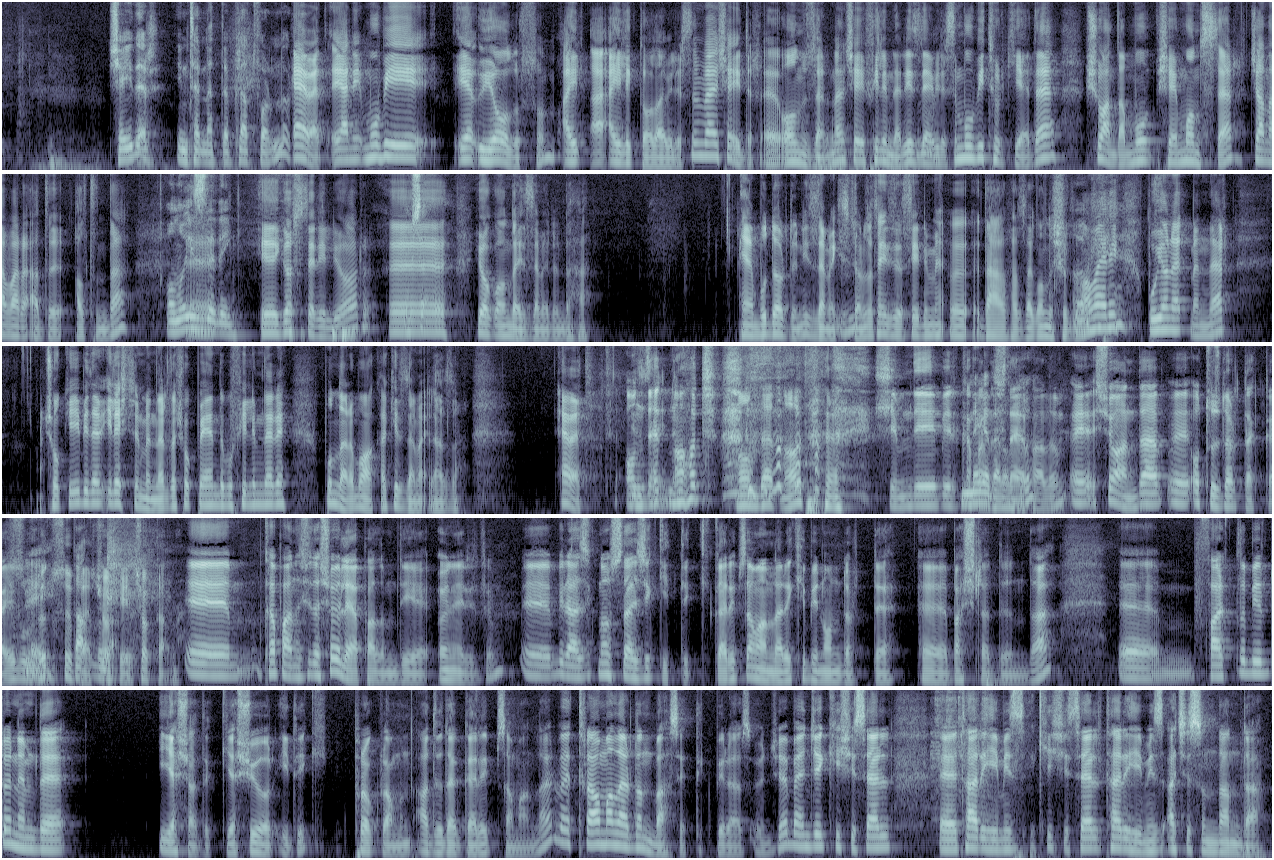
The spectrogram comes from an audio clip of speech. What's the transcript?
şeydir. internette platformdur. Evet. Yani Mubi'ye üye olursun. Ay, aylık da olabilirsin ve şeydir. E, onun üzerinden şey filmleri izleyebilirsin. Mubi Türkiye'de şu anda mu, şey Monster Canavar adı altında. Onu izledin. E, gösteriliyor. E, Yoksa- yok onu da izlemedim daha. Yani bu dördünü izlemek istiyorum. Zaten izleseydim e, daha fazla konuşurdum. Ama yani bu yönetmenler çok iyi. Bir de eleştirmenler de çok beğendi bu filmleri. Bunları muhakkak izlemek lazım. Evet. On that note On that note. şimdi bir kapanış da yapalım. E, şu anda e, 34 dakikayı bulduk. Şey, Süper. tatlı. Çok iyi. Çok tatlı. E, kapanışı da şöyle yapalım diye öneririm. E, birazcık nostaljik gittik. Garip Zamanlar 2014'te e, başladığında farklı bir dönemde yaşadık, yaşıyor idik. Programın adı da Garip Zamanlar ve travmalardan bahsettik biraz önce. Bence kişisel e, tarihimiz, kişisel tarihimiz açısından da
